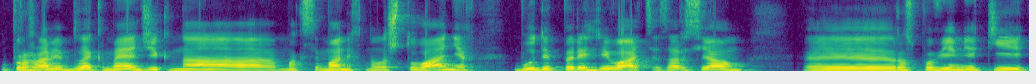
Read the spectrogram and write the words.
У програмі Blackmagic на максимальних налаштуваннях буде перегріватися. Зараз я вам е, розповім, які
